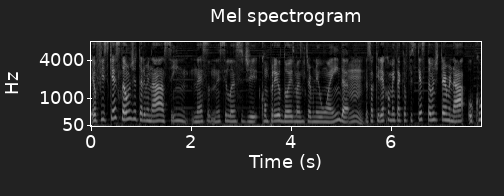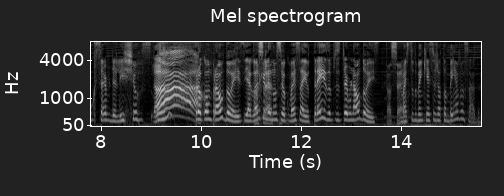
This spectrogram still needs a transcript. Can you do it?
Eu fiz questão de terminar, assim, nessa, nesse lance de... Comprei o 2, mas não terminei o 1 ainda. Hum. Eu só queria comentar que eu fiz questão de terminar o Cook Serve Delicious 1 Ah! pra eu comprar o 2. E agora Tá que ele certo. anunciou que vai sair o 3, eu preciso terminar o 2. Tá certo. Mas tudo bem que esse eu já tô bem avançada.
